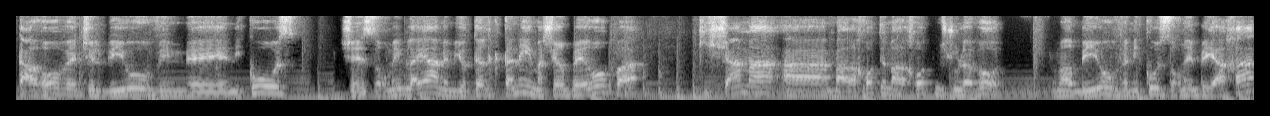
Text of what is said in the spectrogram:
תערובת של ביוב עם אה, ניקוז שזורמים לים הם יותר קטנים מאשר באירופה, כי שם המערכות הן מערכות משולבות. כלומר, ביוב וניקוז זורמים ביחד,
